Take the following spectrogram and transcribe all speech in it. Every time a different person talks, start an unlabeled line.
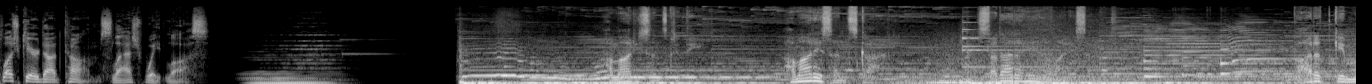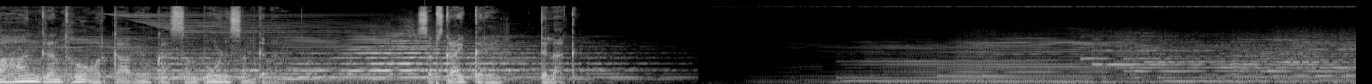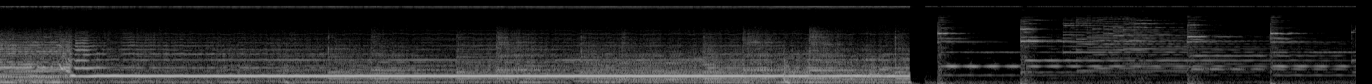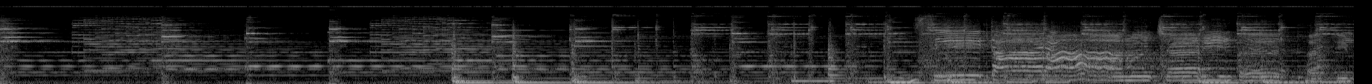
plushcare.com slash weight loss.
हमारी संस्कृति, हमारे संस्कार सदा रहे हमारे साथ। भारत के महान ग्रंथों और काव्यों का संपूर्ण संकलन। सब्सक्राइब करें तिलक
